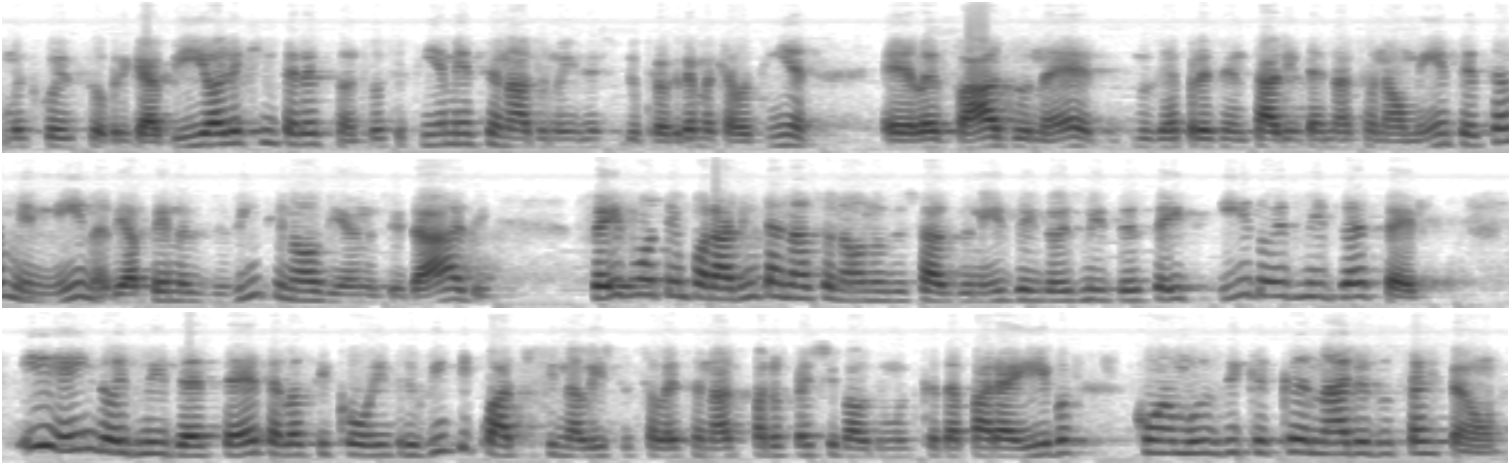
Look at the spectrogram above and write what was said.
umas coisas sobre Gabi. E olha que interessante, você tinha mencionado no início do programa que ela tinha é, levado, né, nos representado internacionalmente. Essa menina, de apenas 29 anos de idade, fez uma temporada internacional nos Estados Unidos em 2016 e 2017. E em 2017, ela ficou entre 24 finalistas selecionados para o Festival de Música da Paraíba com a música Canário do Sertão.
